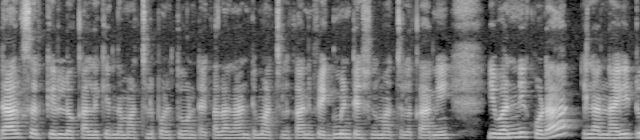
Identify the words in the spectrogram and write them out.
డార్క్ సర్కిల్లో కళ్ళ కింద మచ్చలు పడుతూ ఉంటాయి కదా అలాంటి మచ్చలు కానీ ఫెగ్మెంటేషన్ మచ్చలు కానీ ఇవన్నీ కూడా ఇలా నైట్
